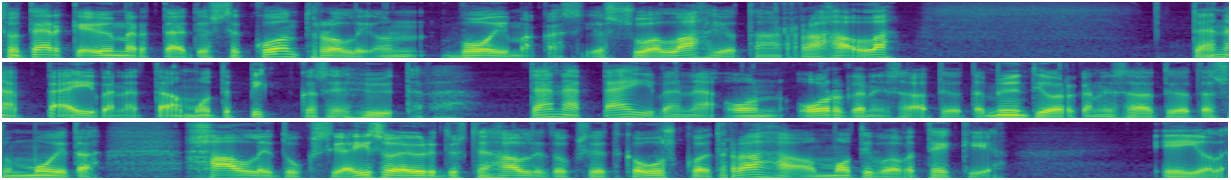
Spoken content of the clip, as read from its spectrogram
Se on tärkeää ymmärtää, että jos se kontrolli on voimakas, jos sua lahjotaan rahalla, tänä päivänä, tämä on muuten pikkasen hyytävää, tänä päivänä on organisaatioita, myyntiorganisaatioita, sun muita hallituksia, isoja yritysten hallituksia, jotka uskoo, että raha on motivoiva tekijä. Ei ole.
